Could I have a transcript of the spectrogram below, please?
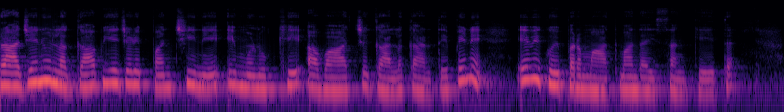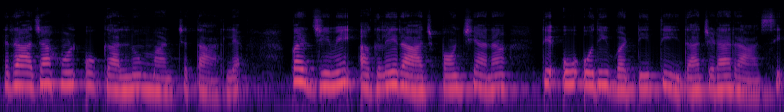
ਰਾਜੇ ਨੂੰ ਲੱਗਾ ਵੀ ਇਹ ਜਿਹੜੇ ਪੰਛੀ ਨੇ, ਇਹ ਮਨੁੱਖੀ ਆਵਾਜ਼ 'ਚ ਗੱਲ ਕਰਦੇ ਪਏ ਨੇ। ਇਹ ਵੀ ਕੋਈ ਪਰਮਾਤਮਾ ਦਾ ਹੀ ਸੰਕੇਤ। ਹੈ ਰਾਜਾ ਹੁਣ ਉਹ ਗੱਲ ਨੂੰ ਮਨ 'ਚ ਧਾਰ ਲਿਆ। ਪਰ ਜਿਵੇਂ ਅਗਲੇ ਰਾਜ ਪਹੁੰਚਿਆ ਨਾ, ਤੇ ਉਹ ਉਹਦੀ ਵੱਡੀ ਧੀ ਦਾ ਜਿਹੜਾ ਰਾਜ ਸੀ।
